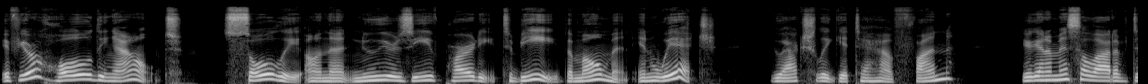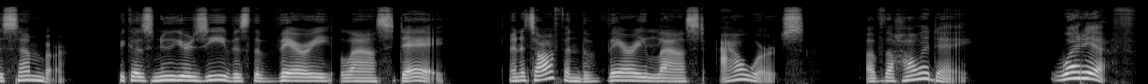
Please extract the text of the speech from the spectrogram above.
if you're holding out solely on that New Year's Eve party to be the moment in which you actually get to have fun, you're going to miss a lot of December because New Year's Eve is the very last day. And it's often the very last hours of the holiday. What if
